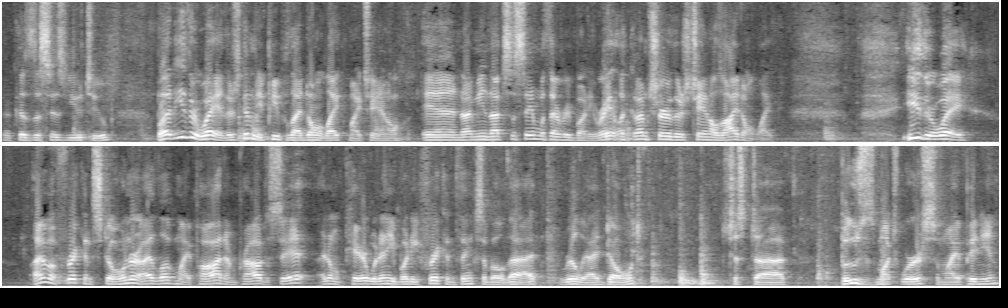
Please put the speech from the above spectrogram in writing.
because this is YouTube. But either way, there's going to be people that don't like my channel. And I mean, that's the same with everybody, right? Like, I'm sure there's channels I don't like. Either way, I'm a frickin' stoner. I love my pod. I'm proud to say it. I don't care what anybody frickin' thinks about that. Really, I don't. It's just, uh, booze is much worse, in my opinion,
